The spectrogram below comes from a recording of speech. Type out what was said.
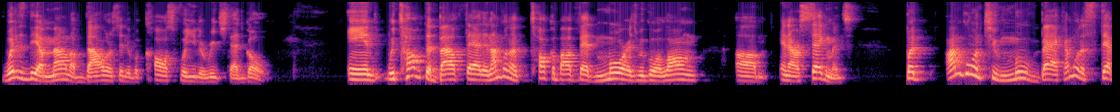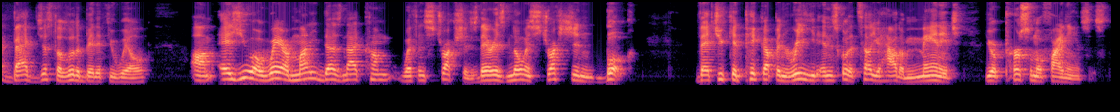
What is the amount of dollars that it would cost for you to reach that goal? And we talked about that, and I'm going to talk about that more as we go along um, in our segments. But I'm going to move back. I'm going to step back just a little bit, if you will. Um, as you are aware, money does not come with instructions. There is no instruction book that you can pick up and read, and it's going to tell you how to manage your personal finances.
